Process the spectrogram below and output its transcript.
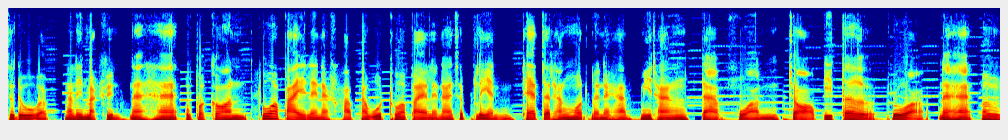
จะดูแบบน่าเล่นมากขึ้นนะฮะ อุปกรณ์ทั่วไปเลยนะครับ อาวุธทั่วไปเลยนะจะเปลี่ยนแทบจะทั้งหมดเลยนะครับ มีทั้งดาบขวานจอบปีเตอร์รั่วนะฮะเออ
